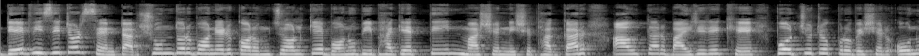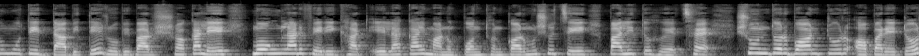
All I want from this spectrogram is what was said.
ডে ভিজিটর সেন্টার সুন্দরবনের করমজলকে বন বিভাগের তিন মাসের নিষেধাজ্ঞার আওতার বাইরে রেখে পর্যটক প্রবেশের অনুমতির দাবিতে রবিবার সকালে মোংলার ফেরিঘাট এলাকায় মানববন্ধন কর্মসূচি পালিত হয়েছে। সুন্দরবন ট্যুর অপারেটর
